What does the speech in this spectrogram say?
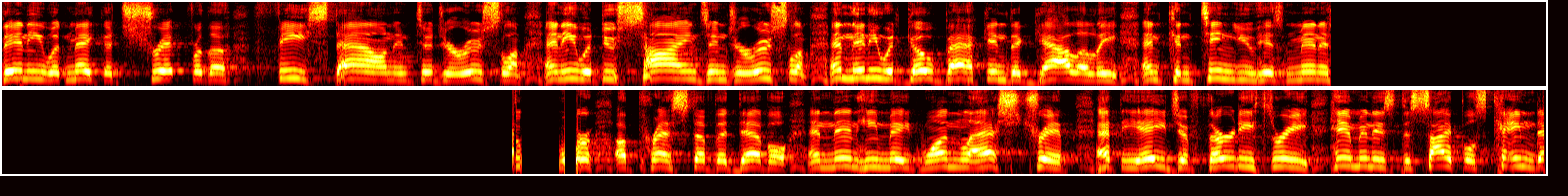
Then he would make a trip for the feast down into Jerusalem and he would do signs in Jerusalem. And then he would go back into Galilee and continue his ministry. Were oppressed of the devil. And then he made one last trip at the age of 33. Him and his disciples came down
